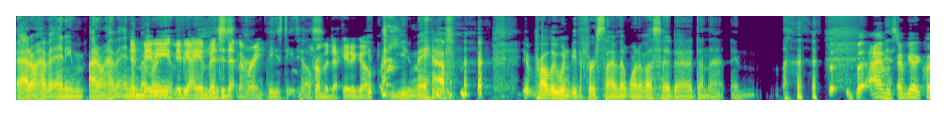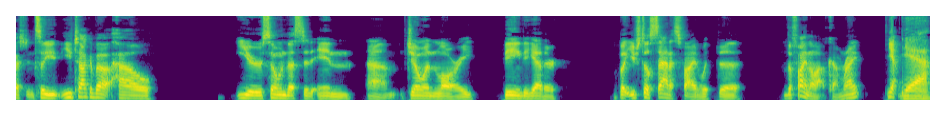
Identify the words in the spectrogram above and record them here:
I don't have any. I don't have any. And maybe- memory maybe I invented these- that memory These details from a decade ago. you, you may have. it probably wouldn't be the first time that one of us had uh, done that. And But, but I've, Yes. I've got a question. So you, you talk about how you're so invested in um, Jo and Laurie being together, but you're still satisfied with the the final outcome, right? Yeah. Yeah,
